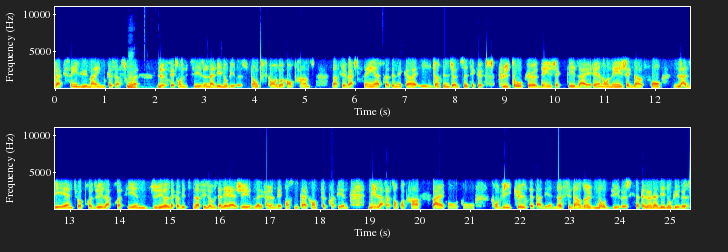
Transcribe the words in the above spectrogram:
vaccin lui-même, que ça soit mm. Le fait qu'on utilise un adénovirus. Donc, ce qu'on doit comprendre dans ces vaccins AstraZeneca et Johnson Johnson, c'est que plutôt que d'injecter de l'ARN, on injecte dans le fond l'ADN qui va produire la protéine du virus de la COVID-19 et là, vous allez réagir, vous allez faire une réponse immunitaire contre cette protéine. Mais la façon qu'on transfère, qu'on véhicule cet ADN-là, c'est dans un autre virus qui s'appelle un adénovirus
